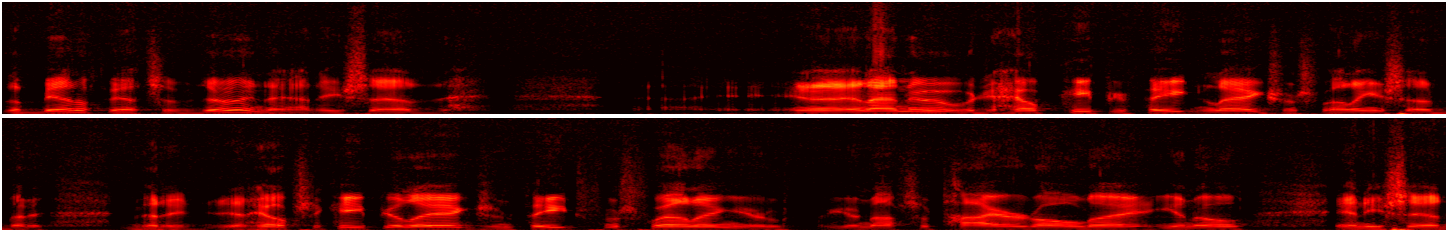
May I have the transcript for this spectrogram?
the benefits of doing that. He said, and I knew it would help keep your feet and legs from swelling. He said, but it, but it, it helps to keep your legs and feet from swelling. You're you're not so tired all day, you know. And he said,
